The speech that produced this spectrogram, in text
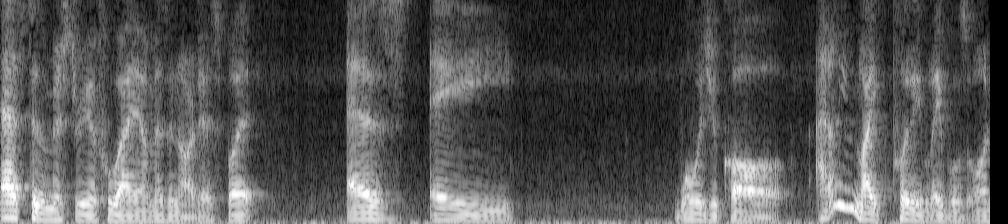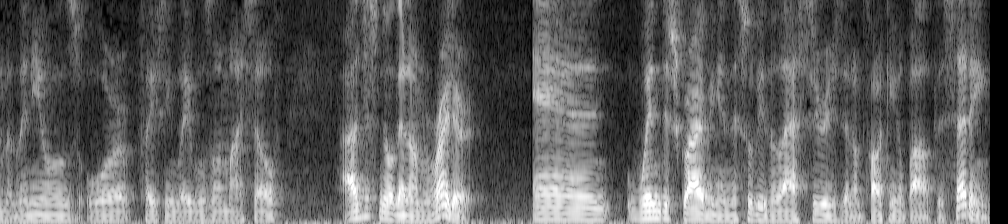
adds to the mystery of who I am as an artist, but as a what would you call I don't even like putting labels on millennials or placing labels on myself. I just know that I'm a writer. And when describing, and this will be the last series that I'm talking about, the setting,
